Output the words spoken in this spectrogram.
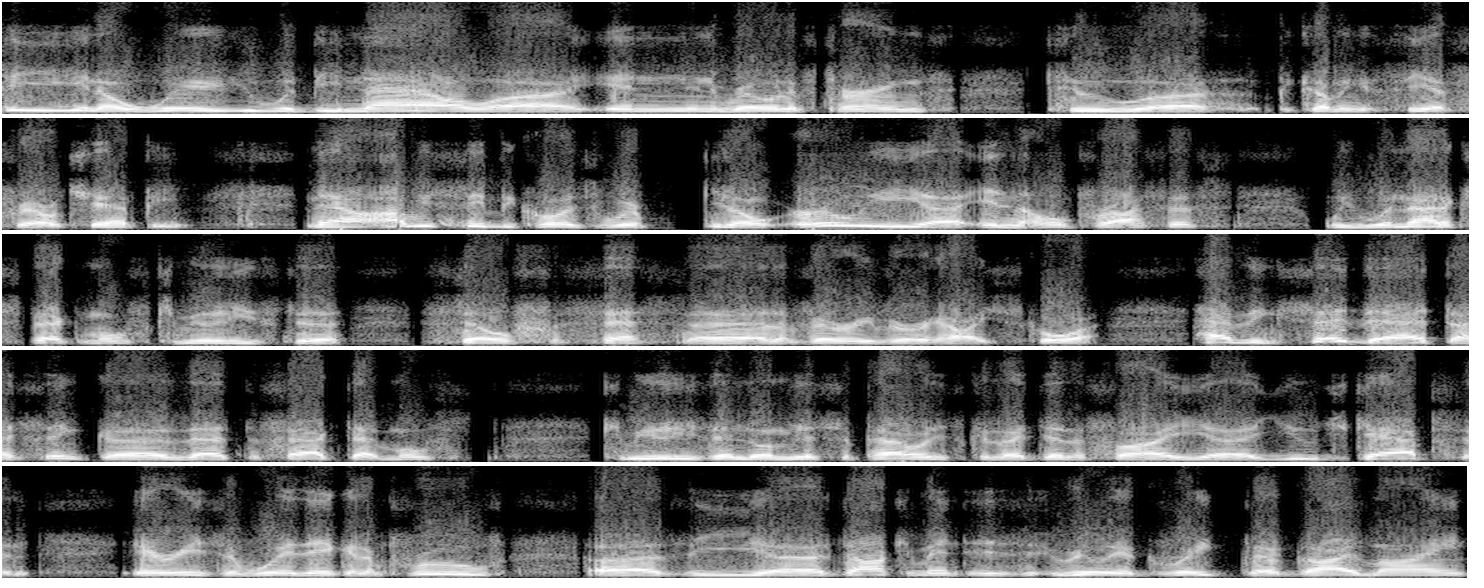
see, you know, where you would be now uh, in, in relative terms to uh, becoming a CS4L champion. Now, obviously, because we're, you know, early uh, in the whole process, we would not expect most communities to self-assess at a very, very high score. Having said that, I think uh, that the fact that most communities and or municipalities could identify uh, huge gaps and areas of where they can improve, uh, the uh, document is really a great uh, guideline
